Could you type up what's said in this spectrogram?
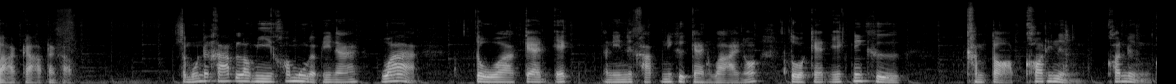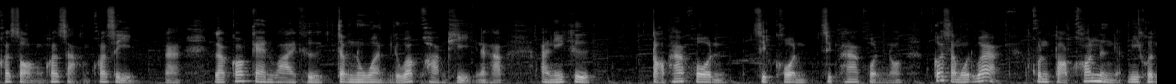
บาร์กราฟนะครับ สมมุตินะครับเรามีข้อมูลแบบนี้นะ ว่าตัวแกน x อันนี้นะครับนี่คือแกน y เนาะตัวแกน x นี่คือคำตอบข้อที่ 1 ข้อ 1 ข้อ 2 ข้อ 3 ข้อ 4 นะแล้วก็แกน y คือจำนวนหรือว่าความถี่นะครับ อันนี้คือตอบ 5 คน 10 คน 15 คนเนาะก็สมมุติว่าคนตอบข้อ1เนี่ยมีคน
